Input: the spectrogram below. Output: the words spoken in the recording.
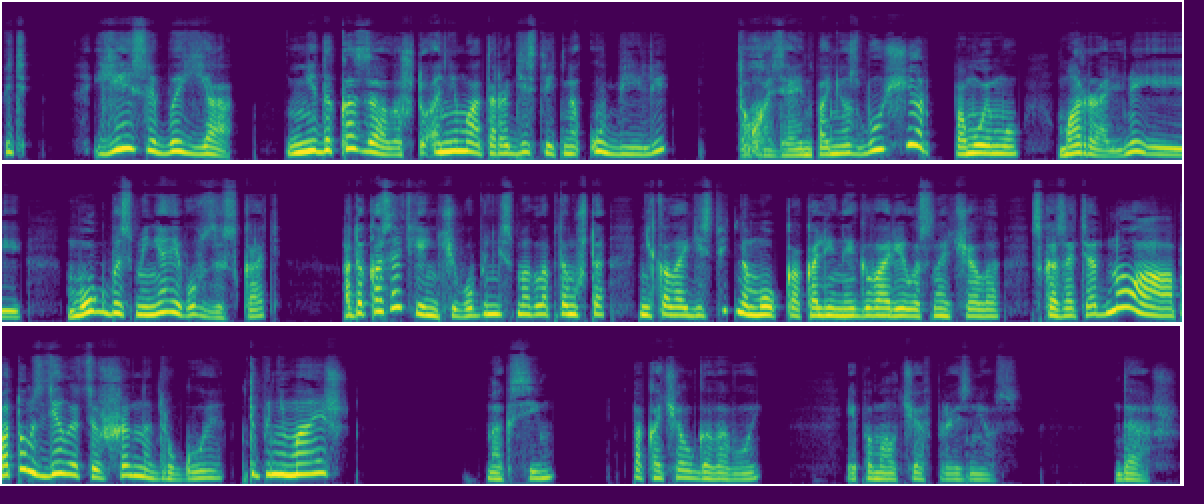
Ведь если бы я не доказала, что аниматора действительно убили, то хозяин понес бы ущерб, по-моему, моральный, и мог бы с меня его взыскать. А доказать я ничего бы не смогла, потому что Николай действительно мог, как Алина и говорила сначала, сказать одно, а потом сделать совершенно другое. Ты понимаешь? Максим покачал головой и, помолчав, произнес. — Даш,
